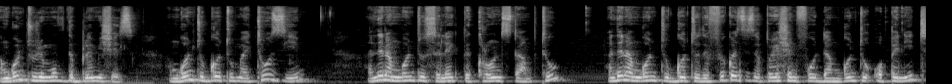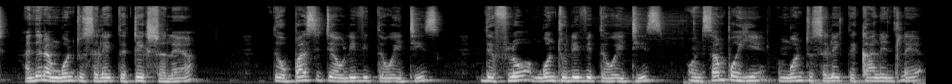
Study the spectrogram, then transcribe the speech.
I'm going to remove the blemishes. I'm going to go to my tools here and then I'm going to select the clone stamp tool and then I'm going to go to the frequency separation folder. I'm going to open it and then I'm going to select the texture layer. The opacity, I'll leave it the way it is. The flow, I'm going to leave it the way it is. On sample here, I'm going to select the current layer.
